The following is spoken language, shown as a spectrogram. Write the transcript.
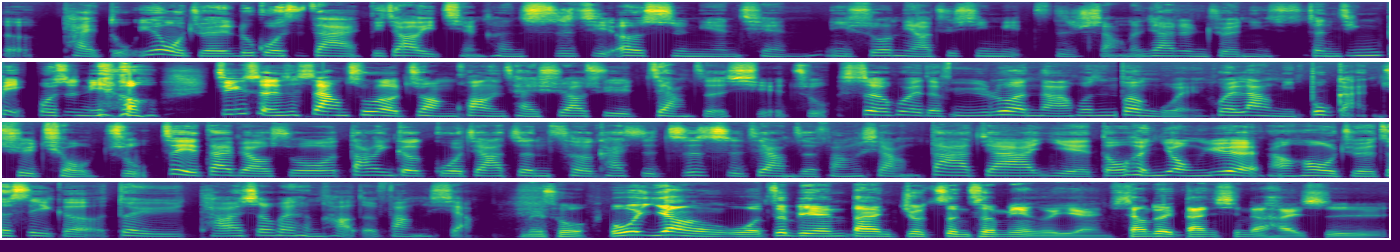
的态度，因为我觉得，如果是在比较以前，可能十几二十年前，你说你要去心理咨商，人家就觉得你是神经病，或是你要 精神上出了状况，你才需要去这样子的协助。社会的舆论啊，或是氛围，会让你不敢去求助。这也代表说，当一个国家政策开始支持这样子的方向，大家也都很踊跃。然后，我觉得这是一个对于台湾社会很好的方向。没错，不过一样，我这边但就政策面而言，相对担心的还是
